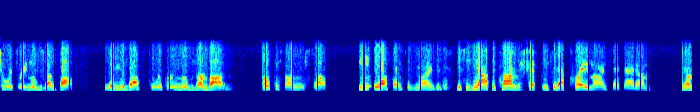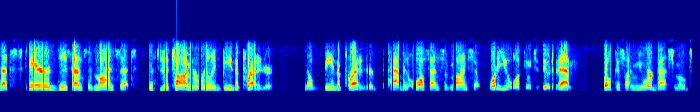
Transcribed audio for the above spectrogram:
two or three moves on top? What are your best two or three moves on bottom? Focus on yourself. Be offensive minded. This is not the time to shift into that prey mindset, that um, you know, that scared defensive mindset. This is the time to really be the predator. You know, be the predator. Have an offensive mindset. What are you looking to do to them? Focus on your best moves.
